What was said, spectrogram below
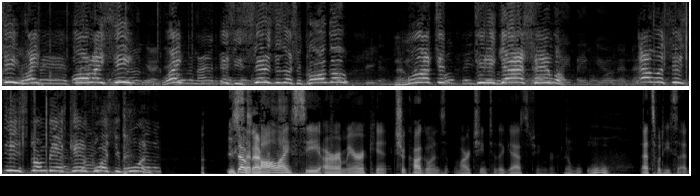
see, right? All I see, right, is the citizens of Chicago marching to the gas chamber. Ever since these scumbags came across the border. He sounds said, African. "All I see are American Chicagoans marching to the gas chamber." Ooh. That's what he said,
